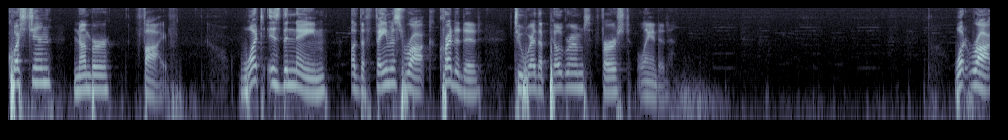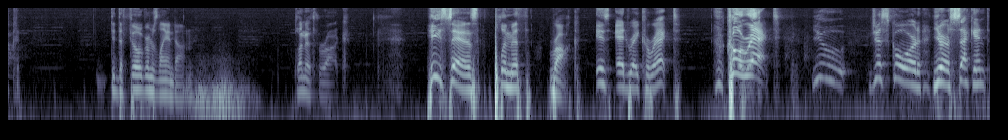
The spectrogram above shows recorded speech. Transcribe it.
Question number five. What is the name of the famous rock credited to where the pilgrims first landed? What rock did the pilgrims land on? Plymouth Rock. He says Plymouth Rock. Is Ed Ray correct? Correct! You just scored your second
